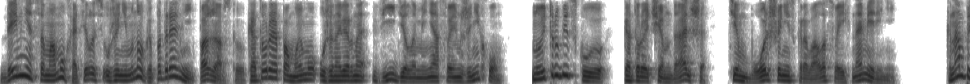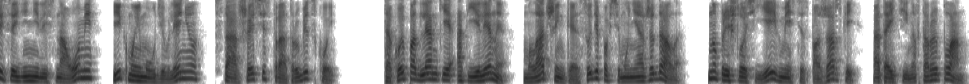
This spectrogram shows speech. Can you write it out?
Да и мне самому хотелось уже немного подразнить Пожарскую, которая, по-моему, уже, наверное, видела меня своим женихом, ну и Трубецкую, которая чем дальше, тем больше не скрывала своих намерений. К нам присоединились Наоми и, к моему удивлению, старшая сестра Трубецкой. Такой подлянки от Елены младшенькая, судя по всему, не ожидала, но пришлось ей вместе с Пожарской отойти на второй план.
